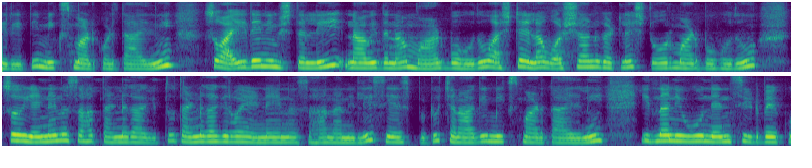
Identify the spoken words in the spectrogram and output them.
ಈ ರೀತಿ ಮಿಕ್ಸ್ ಮಾಡ್ಕೊಳ್ತಾ ಇದ್ದೀನಿ. ಸೊ ಐದೇ ನಿಮಿಷದಲ್ಲಿ ನಾವು ಇದನ್ನು ಮಾಡಬಹುದು. ಅಷ್ಟೇ ಅಲ್ಲ ವರ್ಷಾನುಗಟ್ಟಲೆ ಸ್ಟೋರ್ ಮಾಡಬಹುದು. ಸೊ ಎಣ್ಣೆನೂ ಸಹ ತಣ್ಣಗಾಗಿತ್ತು. ತಣ್ಣಗಾಗಿರುವ ಎಣ್ಣೆಯನ್ನು ಸಹ ನಾನಿಲ್ಲಿ ಸೇರಿಸ್ಬಿಟ್ಟು ಚೆನ್ನಾಗಿ ಮಿಕ್ಸ್ ಮಾಡ್ತಾ ಇದ್ದೀನಿ. ಇದನ್ನ ನೀವು ನೆನೆಸಿಡಬೇಕು,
